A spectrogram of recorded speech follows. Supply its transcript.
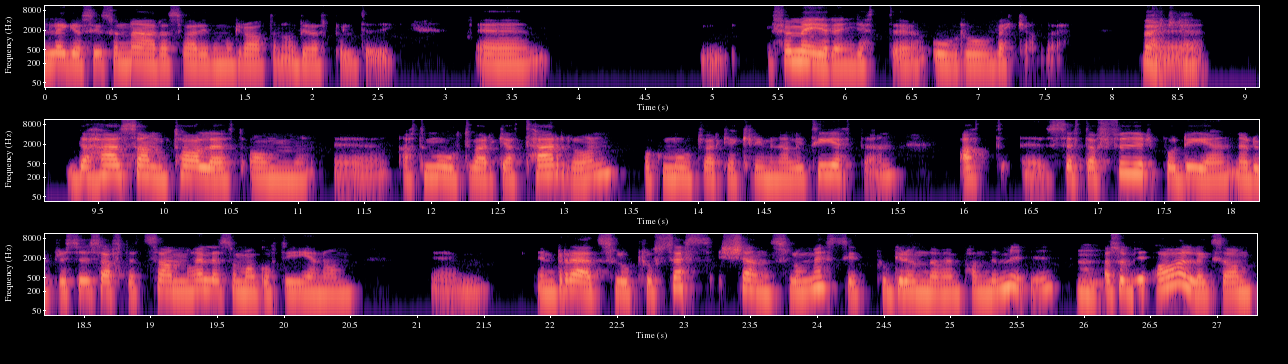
lägga sig så nära Sverigedemokraterna och deras politik. För mig är den jätteoroväckande. Verkligen. Det här samtalet om att motverka terrorn och motverka kriminaliteten att eh, sätta fyr på det när du precis haft ett samhälle som har gått igenom eh, en rädsloprocess känslomässigt på grund av en pandemi. Mm. Alltså vi har liksom,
